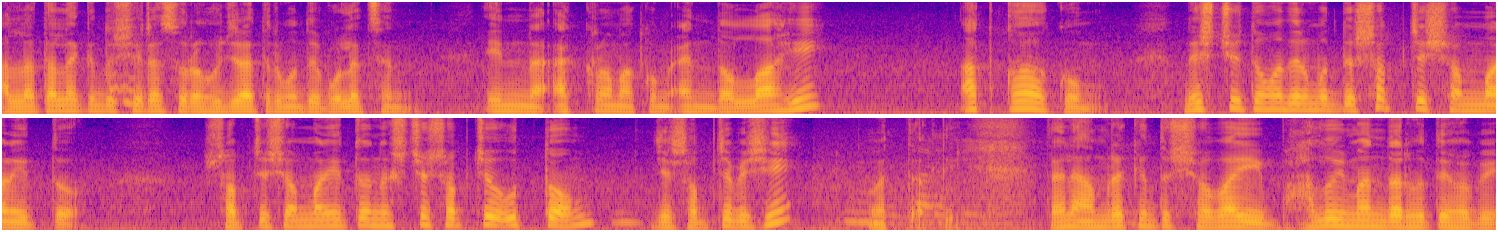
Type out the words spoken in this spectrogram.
আল্লাহ তালা কিন্তু সেটা সুরা হুজরাতের মধ্যে বলেছেন ইন্না আক্রমাকুম এন্দাল্লাহি আতকাকুম। নিশ্চয়ই তোমাদের মধ্যে সবচেয়ে সম্মানিত সবচেয়ে সম্মানিত নিশ্চয় সবচেয়ে উত্তম যে সবচেয়ে বেশি মুত্তাকি। তাহলে আমরা কিন্তু সবাই ভালো ইমানদার হতে হবে।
